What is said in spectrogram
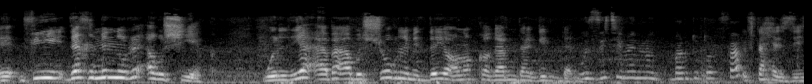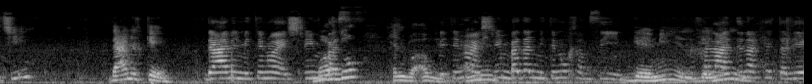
آه في داخل منه الرقة والشياكة. والياقه بقى بالشغل مدية أناقة جامدة جدا. والزيتي منه برضه تحفة. افتحي الزيتي. ده عامل كام؟ ده عامل 220 بس. برضو؟ حلو قوي. 220 بدل 250 جميل إحنا جميل. عندنا الحتة دي يا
